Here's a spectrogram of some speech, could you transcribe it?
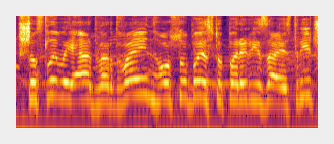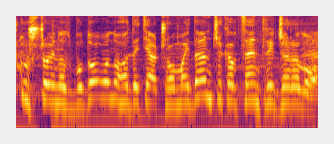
Щасливий Едвард Вейн особисто перерізає стрічку щойно збудованого дитячого майданчика в центрі джерело.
